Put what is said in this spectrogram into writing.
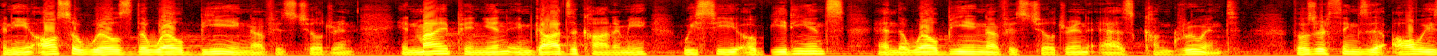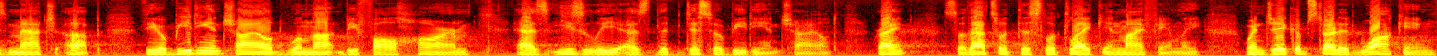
and he also wills the well being of his children. In my opinion, in God's economy, we see obedience and the well being of his children as congruent. Those are things that always match up. The obedient child will not befall harm as easily as the disobedient child, right? So that's what this looked like in my family. When Jacob started walking,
